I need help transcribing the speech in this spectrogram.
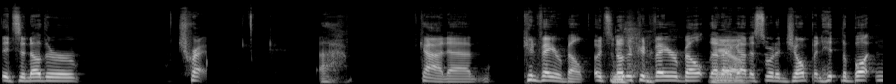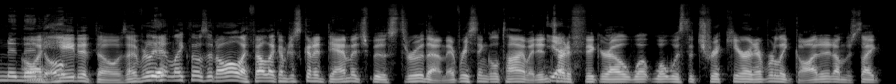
it's another track. Uh, God, uh, conveyor belt. It's another conveyor belt that yeah. I got to sort of jump and hit the button and then. Oh, I oh, hated those. I really yeah. didn't like those at all. I felt like I'm just going to damage boost through them every single time. I didn't yeah. try to figure out what what was the trick here. I never really got it. I'm just like.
